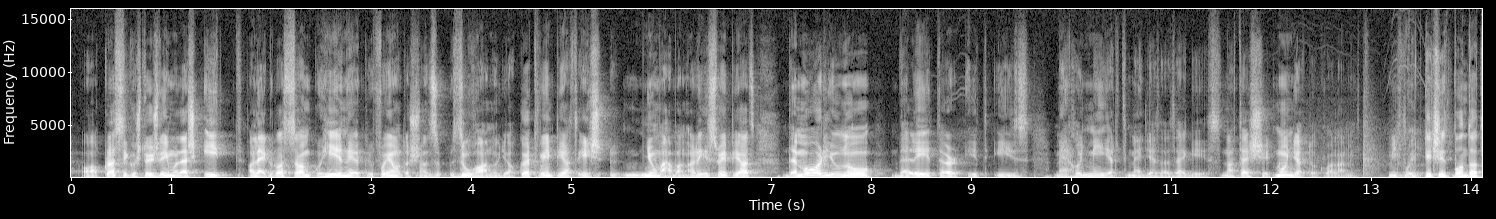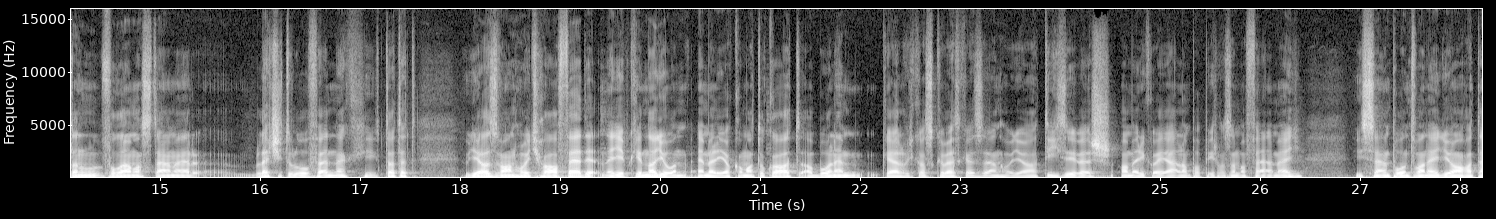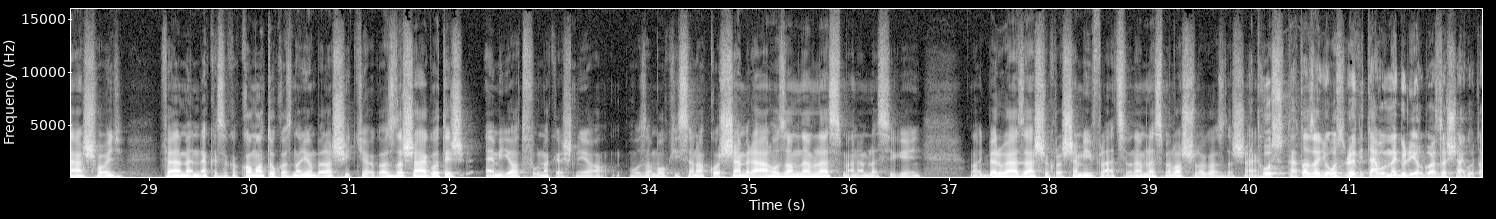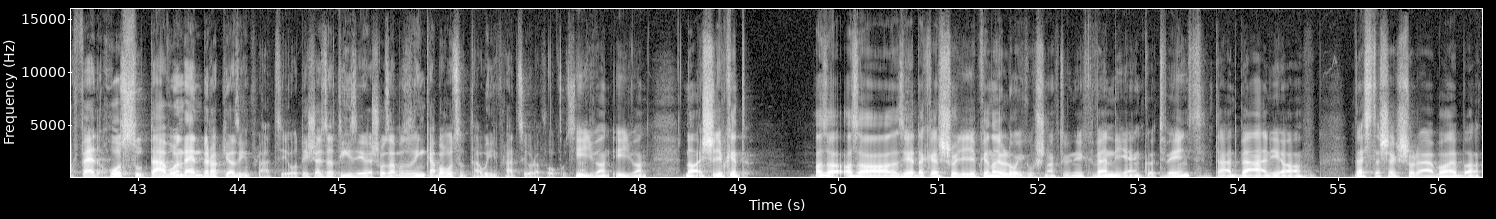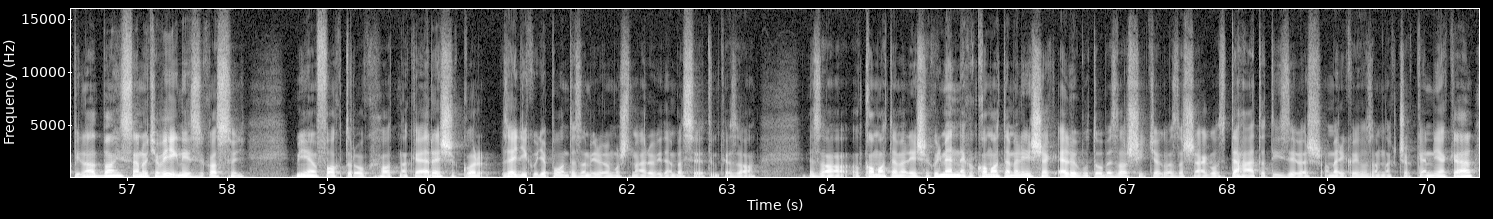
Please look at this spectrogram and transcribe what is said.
a klasszikus tőzsdei mondás itt a legrosszabb, amikor hír nélkül folyamatosan zu- zuhan ugye a kötvénypiac, és nyomában a részvénypiac. The more you know, the later it is. Mert hogy miért megy ez az egész? Na tessék, mondjatok valamit. Mi folyik? Kicsit pontatlanul fogalmaztál, mert lecsituló Fednek hívta. Tehát ugye az van, hogy ha a Fed egyébként nagyon emeli a kamatokat, abból nem kell, hogy az következzen, hogy a 10 éves amerikai állampapírhozama felmegy, hiszen pont van egy olyan hatás, hogy felmennek ezek a kamatok, az nagyon belassítja a gazdaságot, és emiatt fognak esni a hozamok, hiszen akkor sem reálhozam nem lesz, már nem lesz igény nagy beruházásokra, sem infláció nem lesz, mert lassul a gazdaság. Hát hosszú, tehát az, hogy rövid távon megöli a gazdaságot a Fed, hosszú távon rendbe rakja az inflációt, és ez a tíz éves hozam az inkább a hosszú távú inflációra fókuszál. Így van, így van. Na, és egyébként az, a, az az érdekes, hogy egyébként nagyon logikusnak tűnik venni ilyen kötvényt, tehát beállni a vesztesek sorába ebben a pillanatban, hiszen hogyha végignézzük azt, hogy milyen faktorok hatnak erre, és akkor az egyik ugye pont ez, amiről most már röviden beszéltünk, ez a, ez a kamatemelések, hogy mennek a kamatemelések, előbb-utóbb ez lassítja a gazdaságot, tehát a 10 éves amerikai hozamnak csökkennie kell.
